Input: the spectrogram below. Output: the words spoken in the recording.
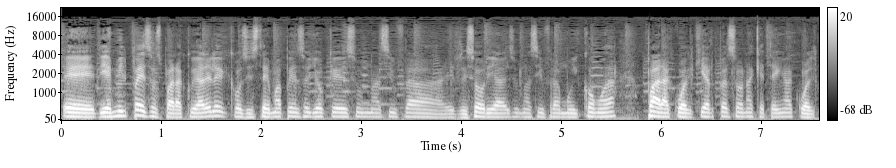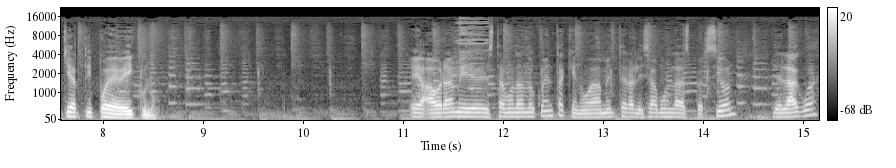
eh, 10 mil pesos para cuidar el ecosistema, pienso yo que es una cifra irrisoria, es una cifra muy cómoda para cualquier persona que tenga cualquier tipo de vehículo. Eh, ahora me estamos dando cuenta que nuevamente realizamos la aspersión del agua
